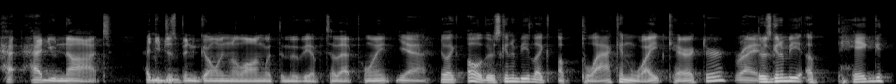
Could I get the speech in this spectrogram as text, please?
ha- had you not, had you just Mm-hmm. been going along with the movie up to that point, Yeah. you're like, oh, there's going to be like a black and white character. Right. There's going to be a pig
